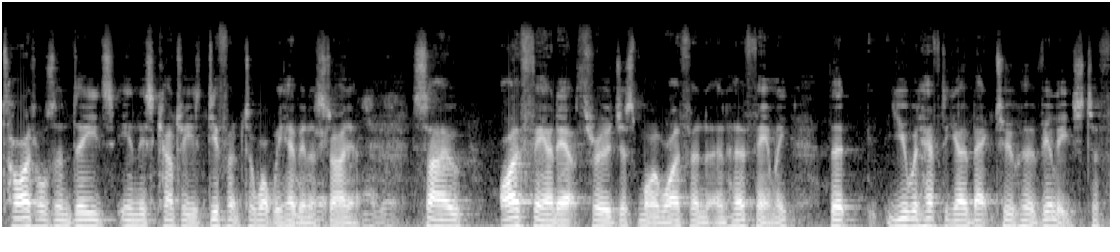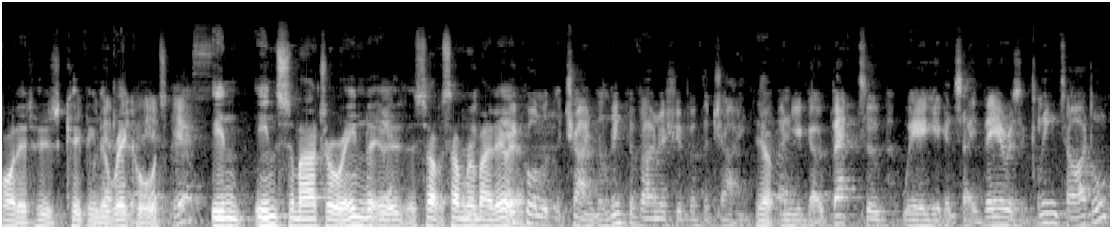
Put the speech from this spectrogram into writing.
titles and deeds in this country is different to what we have in Yeah, Australia. no, well. So I found out through just my wife and, and her family that you would have to go back to her village to find out who's keeping the Would have to, records yeah. in in Sumatra or in Yeah. uh, some, some We- remote area. We call it the chain, the link of ownership of the chain. Yep. And you go back to where you can say there is a clean title,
